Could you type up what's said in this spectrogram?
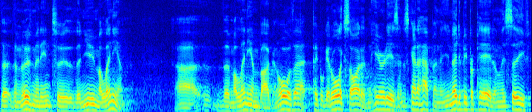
the, the movement into the new millennium uh, the millennium bug and all of that. People get all excited, and here it is, and it's going to happen, and you need to be prepared and receive,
